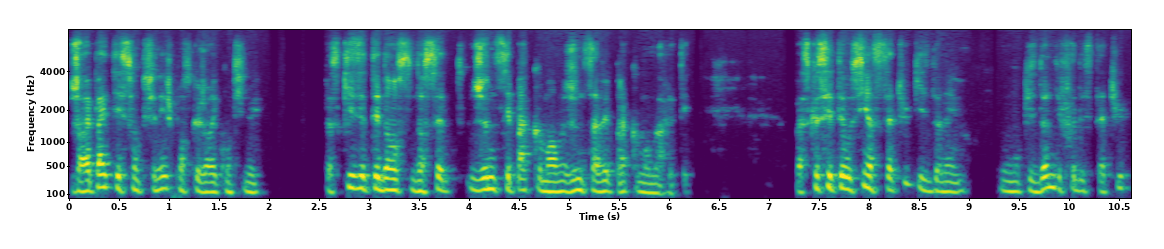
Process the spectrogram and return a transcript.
J'aurais pas été sanctionné, je pense que j'aurais continué. Parce qu'ils étaient dans, cette je ne sais pas comment, je ne savais pas comment m'arrêter. Parce que c'était aussi un statut qui se donnait. Donc, ils se donnent des fois des statuts.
